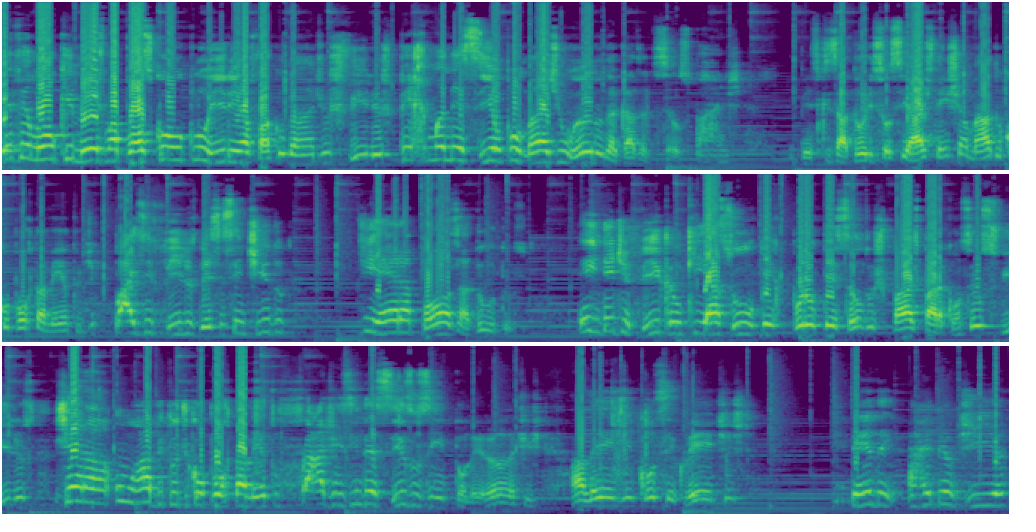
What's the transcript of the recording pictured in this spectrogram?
revelou que mesmo após concluírem a faculdade, os filhos permaneciam por mais de um ano na casa de seus pais. Pesquisadores sociais têm chamado o comportamento de pais e filhos desse sentido de era pós-adultos. E identificam que a superproteção dos pais para com seus filhos gera um hábito de comportamento frágeis, indecisos e intolerantes, além de consequentes que tendem à rebeldia,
